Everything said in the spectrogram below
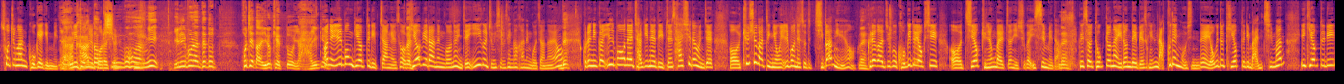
소중한 고객입니다. 야, 우리 돈을 벌어줄. 신공항이 일본한테도 호재다 이렇게 또야 여기 아니 일본 기업들 입장에서 네. 기업이라는 거는 이제 이익을 중심 생각하는 거잖아요. 네. 그러니까 일본의 자기네들 입장에 사실은 이제 어 큐슈 같은 경우 일본에서도 지방이에요. 네. 그래가지고 거기도 역시 어 지역 균형 발전 이슈가 있습니다. 네. 그래서 도쿄나 이런 데에 비해서 굉장히 낙후된 곳인데 여기도 기업들이 많지만 이 기업들이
